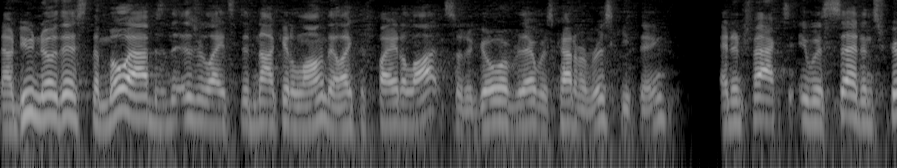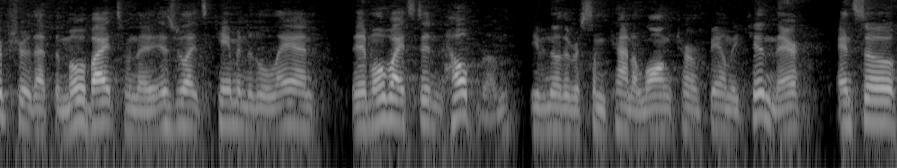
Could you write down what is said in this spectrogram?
Now, do know this the Moabs and the Israelites did not get along. They like to fight a lot, so to go over there was kind of a risky thing. And in fact, it was said in Scripture that the Moabites, when the Israelites came into the land, the Moabites didn't help them, even though there was some kind of long term family kin there. And so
